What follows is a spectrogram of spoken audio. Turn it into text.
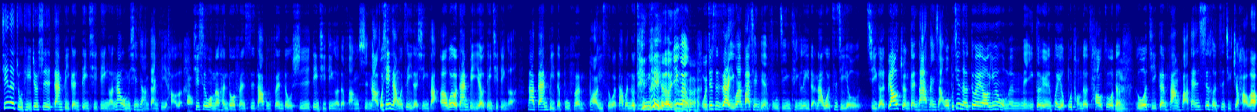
今天的主题就是单笔跟定期定额。那我们先讲单笔好了。好，其实我们很多粉丝大部分都是定期定额的方式。那我先讲我自己的心法。呃，我有单笔也有定期定额。那单笔的部分，不好意思，我大部分都 停利了，因为 我就是在一万八千点附近停利的。那我自己有几个标准跟大家分享，我不见得对哦，因为我们每一个人会有不同的操作的逻辑跟方法，但是适合自己就好了。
